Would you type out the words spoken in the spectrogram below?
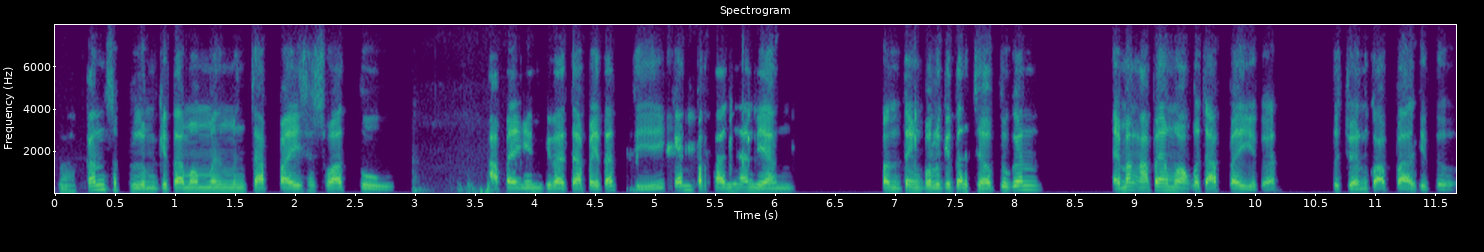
bahkan sebelum kita mencapai sesuatu apa yang ingin kita capai tadi kan pertanyaan yang penting perlu kita jawab tuh kan emang apa yang mau aku capai? gitu kan. Tujuanku apa? gitu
